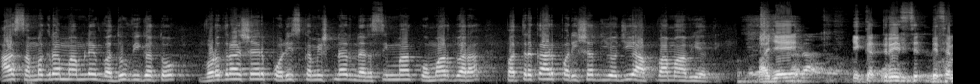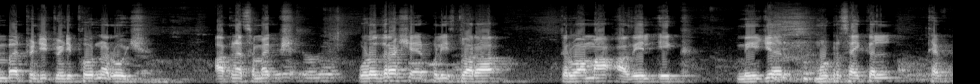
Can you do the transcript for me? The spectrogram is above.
આ સમગ્ર મામલે વધુ વિગતો વડોદરા શહેર પોલીસ કમિશનર નરસિંહા કુમાર દ્વારા પત્રકાર પરિષદ યોજી આપવામાં આવી હતી. આજે એકત્રીસ ડિસેમ્બર ટ્વેન્ટી ટ્વેન્ટી ફોરના રોજ આપના સમક્ષ વડોદરા શહેર પોલીસ દ્વારા કરવામાં આવેલ એક major motorcycle theft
